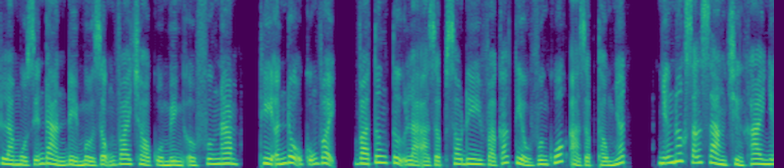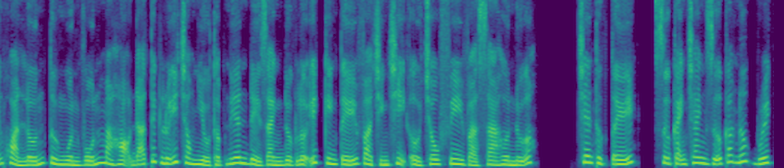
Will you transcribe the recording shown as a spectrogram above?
là một diễn đàn để mở rộng vai trò của mình ở phương Nam, thì Ấn Độ cũng vậy, và tương tự là Ả Rập Saudi và các tiểu vương quốc Ả Rập Thống Nhất. Những nước sẵn sàng triển khai những khoản lớn từ nguồn vốn mà họ đã tích lũy trong nhiều thập niên để giành được lợi ích kinh tế và chính trị ở châu Phi và xa hơn nữa. Trên thực tế, sự cạnh tranh giữa các nước BRICS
